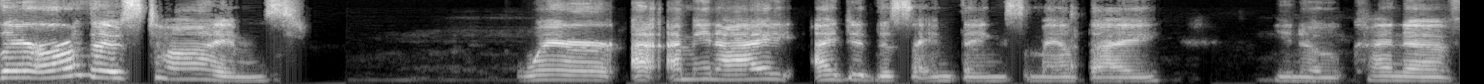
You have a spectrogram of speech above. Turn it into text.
there are those times where I, I, mean, I I did the same thing, Samantha. I, you know, kind of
